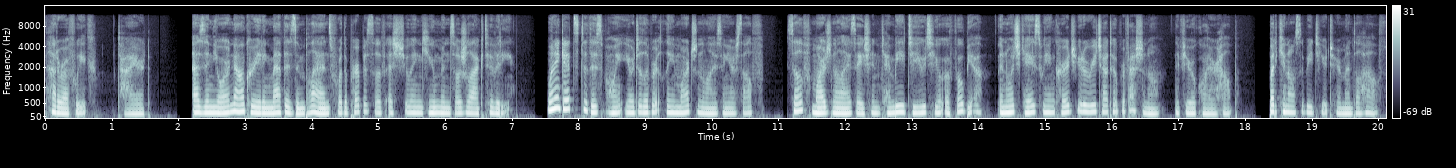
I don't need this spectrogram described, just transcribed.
had a rough week, tired. As in you're now creating methods and plans for the purpose of eschewing human social activity. When it gets to this point, you're deliberately marginalizing yourself. Self-marginalization can be due to a phobia, in which case we encourage you to reach out to a professional if you require help, but it can also be due to your mental health.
